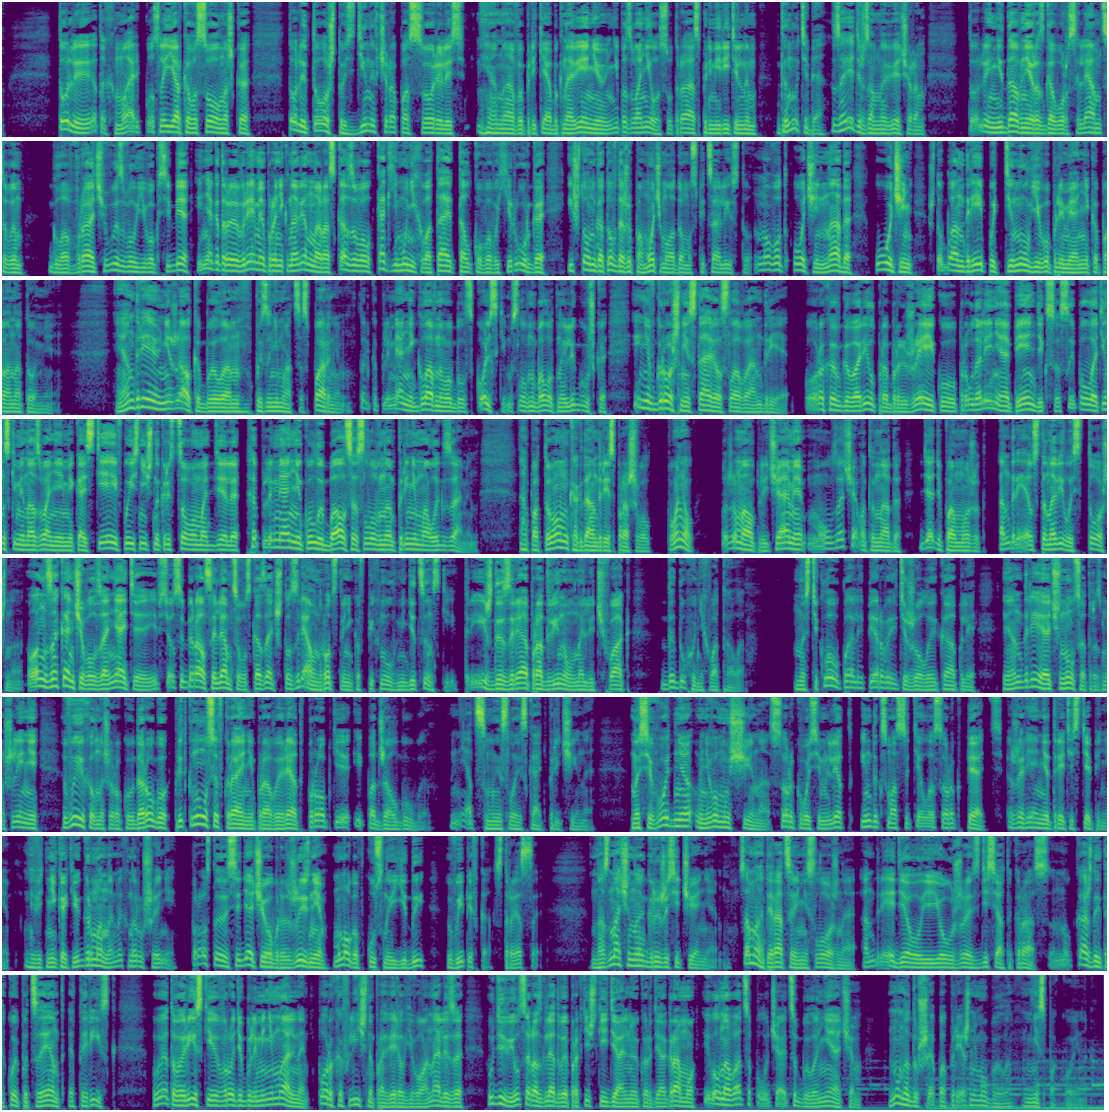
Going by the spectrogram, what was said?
То ли это хмарь после яркого солнышка, то ли то, что с Диной вчера поссорились, и она, вопреки обыкновению, не позвонила с утра с примирительным «Да ну тебя, заедешь за мной вечером», то ли недавний разговор с Лямцевым — Главврач вызвал его к себе и некоторое время проникновенно рассказывал, как ему не хватает толкового хирурга и что он готов даже помочь молодому специалисту. Но вот очень надо, очень, чтобы Андрей подтянул его племянника по анатомии. И Андрею не жалко было позаниматься с парнем, только племянник главного был скользким, словно болотная лягушка, и ни в грош не ставил слова Андрея. Порохов говорил про брыжейку, про удаление аппендикса, сыпал латинскими названиями костей в пояснично-крестцовом отделе, а племянник улыбался, словно принимал экзамен. А потом, когда Андрей спрашивал «Понял?», пожимал плечами, мол, зачем это надо, дядя поможет. Андрею становилось тошно. Он заканчивал занятия и все собирался Лямцеву сказать, что зря он родственников пихнул в медицинский, трижды зря продвинул на личфак, да духу не хватало. На стекло упали первые тяжелые капли, и Андрей очнулся от размышлений, выехал на широкую дорогу, приткнулся в крайний правый ряд пробки и поджал губы. Нет смысла искать причины. На сегодня у него мужчина, 48 лет, индекс массы тела 45, ожирение третьей степени. Ведь никаких гормональных нарушений. Просто сидячий образ жизни, много вкусной еды, выпивка, стрессы. Назначено грыжесечение. Сама операция несложная. Андрей делал ее уже с десяток раз. Но каждый такой пациент — это риск. У этого риски вроде были минимальны. Порохов лично проверил его анализы, удивился, разглядывая практически идеальную кардиограмму, и волноваться, получается, было не о чем. Но на душе по-прежнему было неспокойно.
